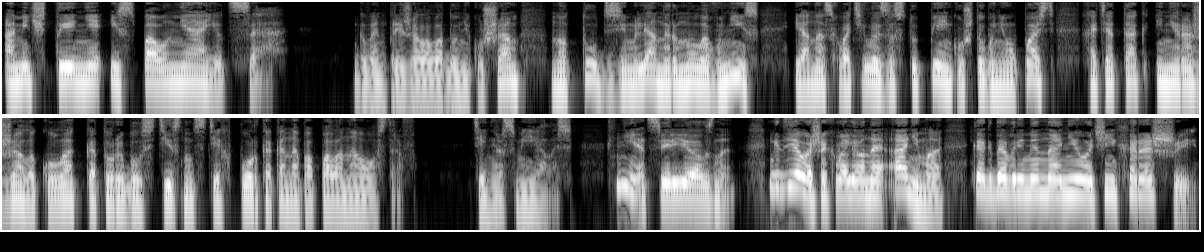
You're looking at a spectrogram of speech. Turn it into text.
а мечты не исполняются. Гвен прижала ладони к ушам, но тут земля нырнула вниз, и она схватилась за ступеньку, чтобы не упасть, хотя так и не разжала кулак, который был стиснут с тех пор, как она попала на остров. Тень рассмеялась. «Нет, серьезно. Где ваша хваленая анима, когда времена не очень хороши?»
